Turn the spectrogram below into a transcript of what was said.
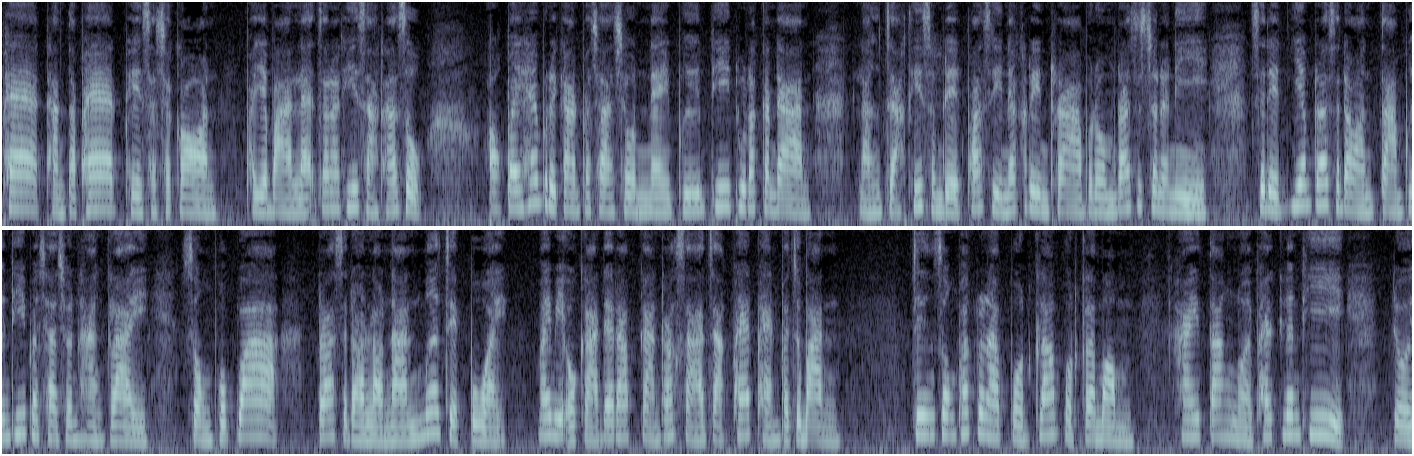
แพทย์ ทันตแพทย์ เภสัชกร พยาบาลและเจ้าหน้าที่สาธารณสุข ออกไปให้บริการประชาชนในพื้นที่ธุรกันดารหลังจากที่สมเด็จพระศรีนครินทราบรมราชชนนี เสด็จเยี่ยมราษฎรตามพื้นที่ประชาชนห่างไกลทรงพบว่าราษฎรเหล่านั้นเมื่อเจ็บป่วย ไม่มีโอกาสได้รับการรักษาจากแพทย์แผนปัจจุบัน จึงทรงพระกรุณาโปรดเกล้าโปรดกระหม่อม ให้ตั้งหน่วยแพทย์เคลื่อนที่ โดย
